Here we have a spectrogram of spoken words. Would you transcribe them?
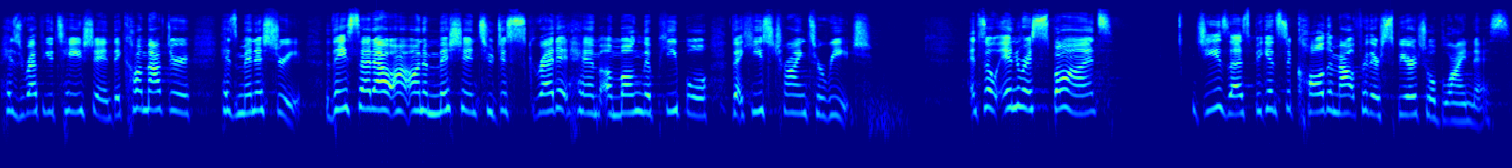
his reputation. They come after his ministry. They set out on a mission to discredit him among the people that he's trying to reach. And so, in response, Jesus begins to call them out for their spiritual blindness.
